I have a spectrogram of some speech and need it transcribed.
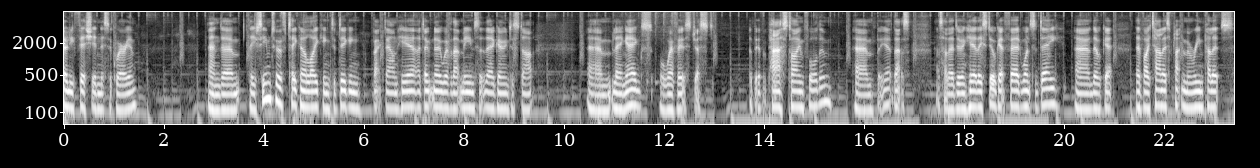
only fish in this aquarium and um, they seem to have taken a liking to digging back down here. I don't know whether that means that they're going to start um, laying eggs or whether it's just a bit of a pastime for them. Um, but yeah, that's that's how they're doing here. They still get fed once a day. Uh, they'll get their Vitalis Platinum Marine pellets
